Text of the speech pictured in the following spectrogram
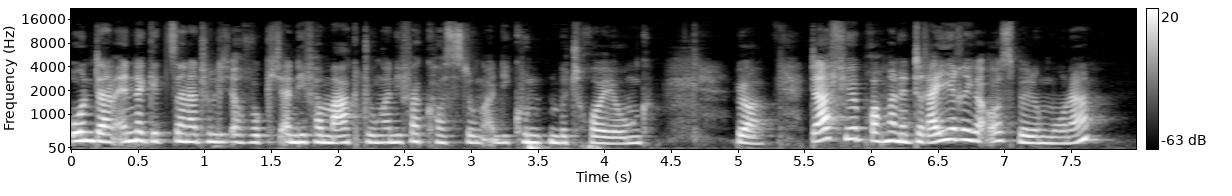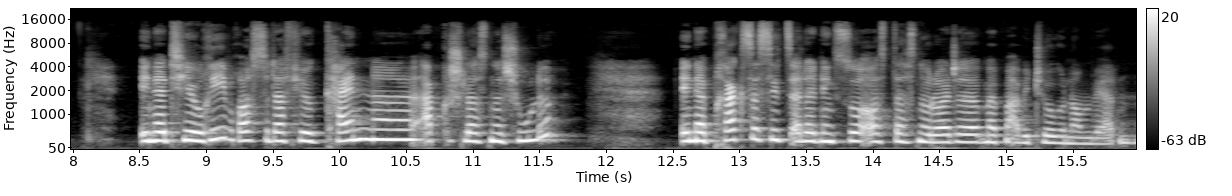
Und am Ende geht's dann natürlich auch wirklich an die Vermarktung, an die Verkostung, an die Kundenbetreuung. Ja, dafür braucht man eine dreijährige Ausbildung, Mona. In der Theorie brauchst du dafür keine abgeschlossene Schule. In der Praxis sieht es allerdings so aus, dass nur Leute mit dem Abitur genommen werden.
